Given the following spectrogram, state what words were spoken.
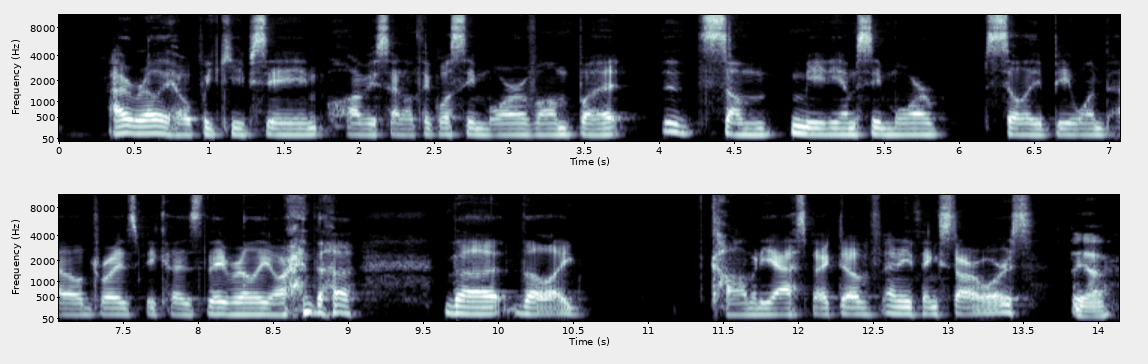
I really hope we keep seeing. Well, obviously, I don't think we'll see more of them, but some mediums see more silly B one battle droids because they really are the the the like comedy aspect of anything Star Wars. yeah,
